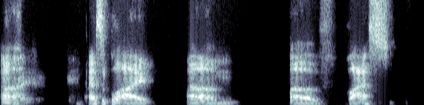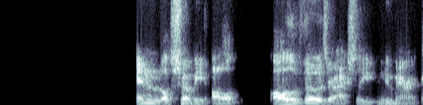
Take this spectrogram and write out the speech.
Uh, sapply um, of class, and it'll show me all all of those are actually numeric.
